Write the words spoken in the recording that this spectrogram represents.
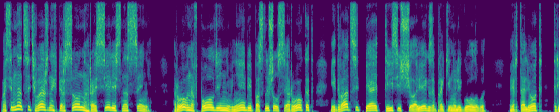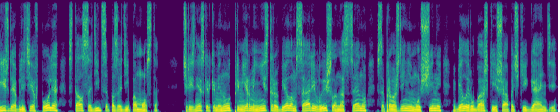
18 важных персон расселись на сцене. Ровно в полдень в небе послышался рокот, и 25 тысяч человек запрокинули головы. Вертолет, трижды облетев поле, стал садиться позади помоста. Через несколько минут премьер-министр в белом саре вышла на сцену в сопровождении мужчины в белой рубашке и шапочке Ганди.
